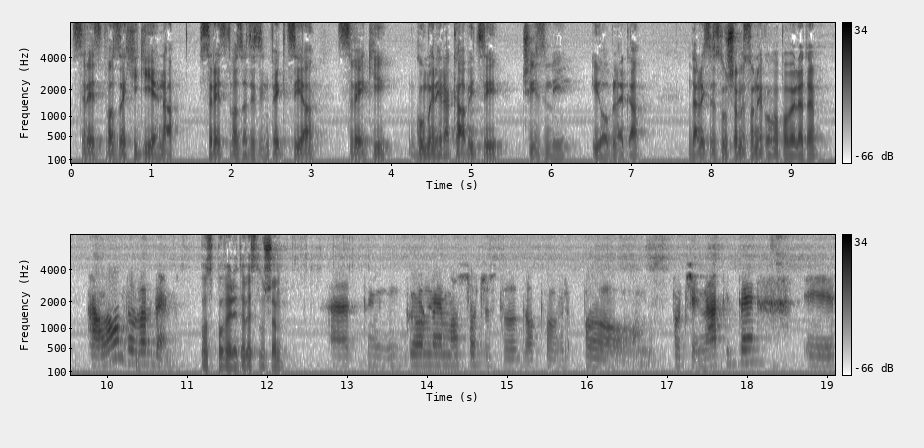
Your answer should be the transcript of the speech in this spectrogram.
средства за хигиена, средства за дезинфекција, свеки, гумени ракавици, чизми и облека. Дали се слушаме со некого, повелете? Ало, добар ден. Повелете, ве слушам. Големо сочувство до по, по починатите и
